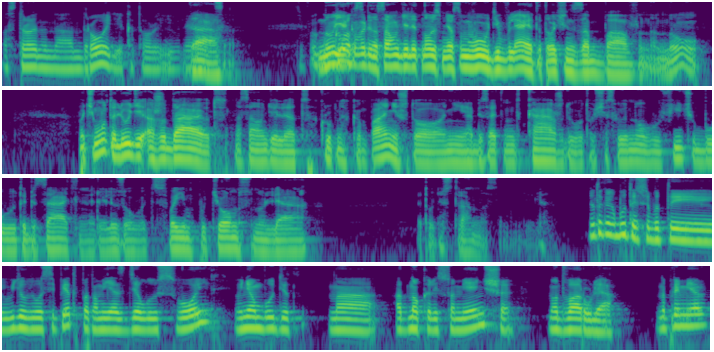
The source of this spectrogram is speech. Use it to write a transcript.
построены на андроиде, который является... типа, Ну, я говорю, на самом деле эта новость меня самого удивляет, это очень забавно. Ну, почему-то люди ожидают, на самом деле, от крупных компаний, что они обязательно каждую вот вообще свою новую фичу будут обязательно реализовывать своим путем с нуля. Это очень странно, на самом деле. Ну, Это как будто, если бы ты увидел велосипед, потом я сделаю свой, в нем будет на одно колесо меньше, но два руля, например.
